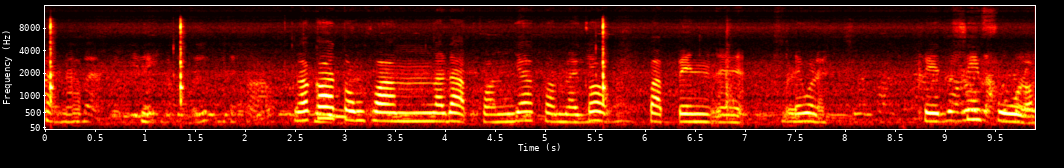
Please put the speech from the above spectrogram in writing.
สรรค์นะครับนี่แล้วก็ตรงความระดับความยากความอะไรก็ปรับเป็นไอ้เนี่ยมันเรียกว่าอะไร crazy full เหรอ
